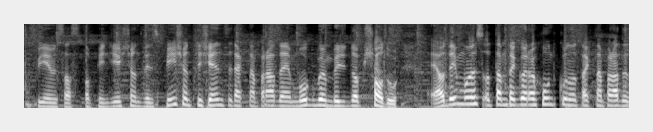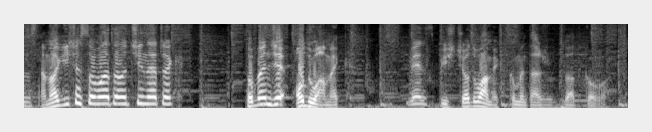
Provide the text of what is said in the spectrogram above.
kupiłem za 150, więc 50 tysięcy tak naprawdę mógłbym być do przodu. E, odejmując od tamtego rachunku, no tak naprawdę, a magiczne słowo na ten odcineczek to będzie odłamek, więc piszcie odłamek w komentarzu dodatkowo.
